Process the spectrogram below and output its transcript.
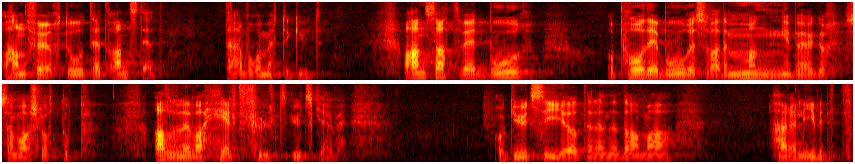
Og Han førte henne til et annet sted, der hvor hun møtte Gud. Og Han satt ved et bord, og på det bordet så var det mange bøker som var slått opp. Alle var helt fullt utskrevet. Og Gud sier til denne dama, 'Her er livet ditt.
